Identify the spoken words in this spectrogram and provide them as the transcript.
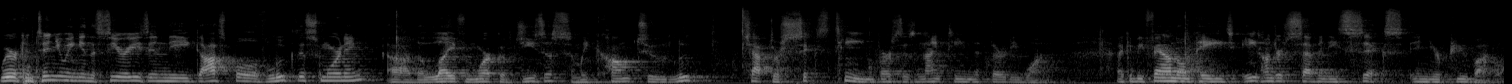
We're continuing in the series in the Gospel of Luke this morning, uh, the life and work of Jesus, and we come to Luke chapter 16, verses 19 to 31. It can be found on page 876 in your Pew Bible.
